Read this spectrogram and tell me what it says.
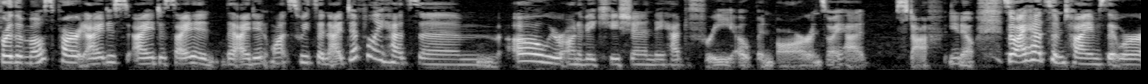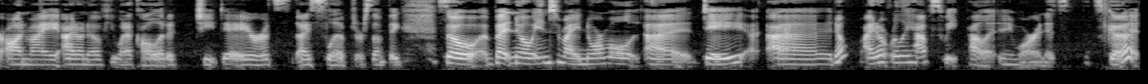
for the most part, I just I decided that I didn't want sweets, and I definitely had some. Oh, we were on a vacation and they had free open bar, and so I had stuff, you know. So I had some times that were on my, I don't know if you want to call it a cheat day or it's I slipped or something. So, but no, into my normal uh, day, uh, no, I don't really have sweet palate anymore, and it's it's good.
